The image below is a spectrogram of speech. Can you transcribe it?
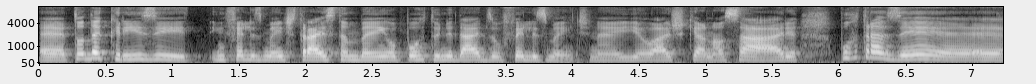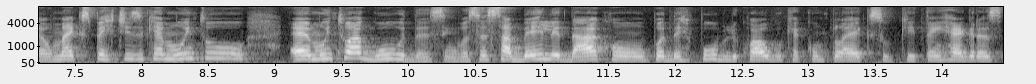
É, toda crise, infelizmente, traz também oportunidades, ou felizmente, né? E eu acho que a nossa área, por trazer é, uma expertise que é muito, é muito aguda, assim, você saber lidar com o poder público, algo que é complexo, que tem regras,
